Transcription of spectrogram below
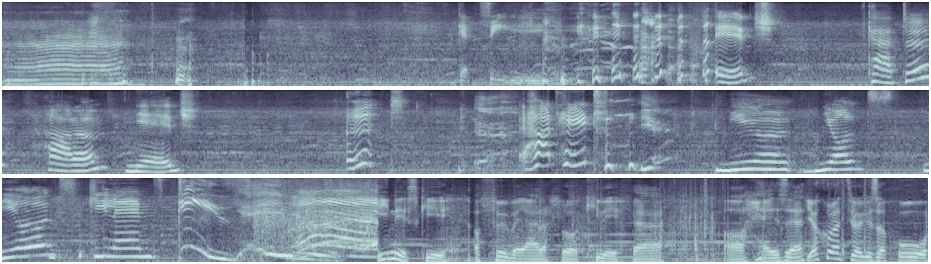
Geci. Egy, kettő, három, négy, öt, hat, hét, Yeah. Nyol, nyolc, nyolc, kilenc, tíz. Ah, Így néz ki a főbejáratról kilépve a helyzet. Gyakorlatilag ez a hó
